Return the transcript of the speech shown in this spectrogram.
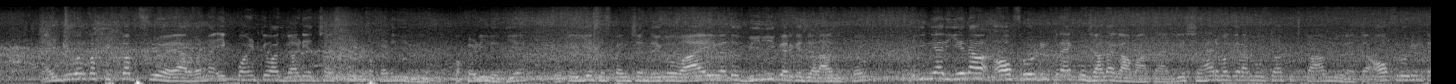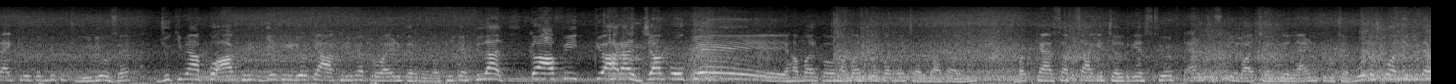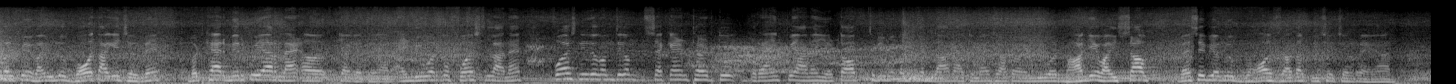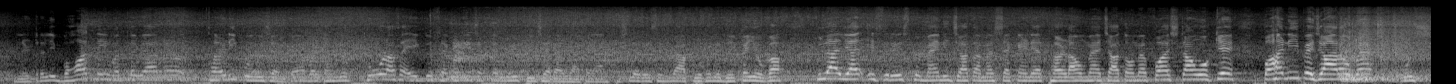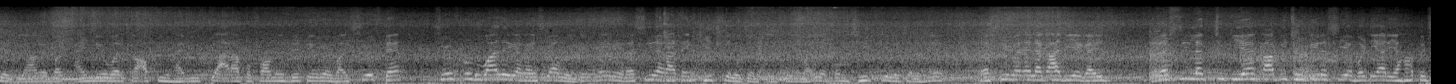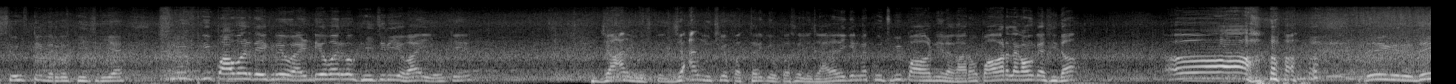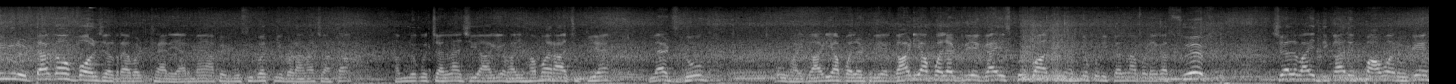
एंडीवर का पिकअप स्लो है यार, वरना एक पॉइंट के बाद गाड़ी अच्छा स्पीड पकड़ ही पकड़ ही लेती है। ओके ये सस्पेंशन देखो, भाई मैं तो व्हीली करके चला सकता हूँ। लेकिन यार ये ना ऑफ़ रोडिंग ट्रैक में ज़्यादा काम आता है। ये शहर वगैरह में उतना कुछ काम नहीं रहता। ऑफ़ रोडिंग ट्रैक के ऊपर भी कुछ वीडियोज़ हैं, जो कि मैं आपको आखिरी, ये वीडियो के आखिरी में प्रोवाइड कर दूँगा, ठीक है? फ़िलहाल काफ़ी प्यारा जंप ओके हमर को, हमर के ऊपर में चढ़ जाता है बट खैर सबसे आगे चल रही है स्विफ्ट एंड उसके बाद चल रही है लैंड क्रूचर वो दोस्तों अलग ही लेवल पे भाई लोग बहुत आगे चल रहे हैं। बट खैर मेरे को यार आ, क्या कहते हैं यार एंडोवर को फ़र्स्ट लाना है। फ़र्स्ट नहीं तो कम से कम सेकंड थर्ड तो रैंक पे आना ही है। टॉप थ्री में कम से कम लाना है। तो मैं चाहता हूँ एंडोवर भागे भाई साहब। वैसे भी हम लोग बहुत ज़्यादा पीछे चल रहे हैं यार। लिटरली बहुत नहीं मतलब यार थर्ड ही पोजीशन पे है बट हम लोग थोड़ा सा एक दो सेकंड के चक्कर में भी पीछे रह जाते हैं यार। पिछले रेसेस में आप लोगों ने देखा ही होगा। फ़िलहाल यार, इस रेस पे मैं नहीं चाहता, मैं सेकंड या थर्ड आऊँ, मैं चाहता हूँ, मैं फ़र्स्ट आऊँ ओके पानी पे जा रहा हूँ मैं। उस शिट यहाँ पे बस एंडी ओवर काफ़ी हैवी प्यारा परफॉर्मेंस देते हुए भाई स्विफ्ट है। स्विफ्ट को डुबा देगा गाइस क्या बोलते हैं? नहीं, रस्सी लगाते हैं, खींच के ले चलते हैं। भाई, एकदम झीक के ले चलेंगे। रस्सी मैंने लगा दी है गाइस रस्सी लग चुकी है, काफ़ी छोटी रस्सी है बट यार यहाँ पे स्विफ्ट ही मेरे को खींच रही है। स्विफ्ट की पावर देख रहे हो एंडी ओवर को खींच रही है भाई ओके जान मुझ के जान मुझ के पत्थर के ऊपर से ले जा रहा है, लेकिन मैं कुछ भी पावर नहीं लगा रहा हूँ। पावर लगाऊँ क्या सीधा? देख रहे देख रहे टक ऑफ़ बॉल चल रहा है बट खैर यार, मैं यहाँ पे मुसीबत नहीं बढ़ाना चाहता। हम लोग को चलना चाहिए आगे, भाई, हमर आ चुकी है। लेट्स गो ओ भाई, गाड़ियाँ पलट रही है, गाड़ियाँ पलट रही है गाइस कोई बात नहीं, हम लोग को निकलना पड़ेगा। स्विफ्ट चल भाई, दिखा दे पावर ओके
